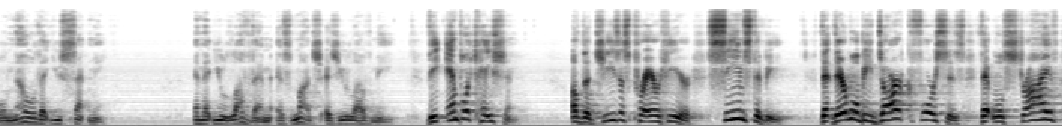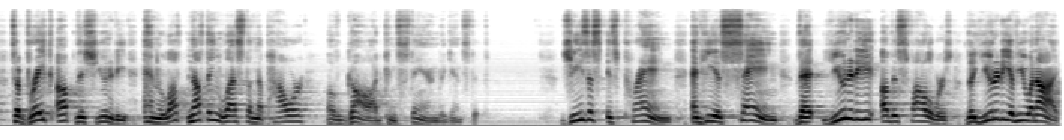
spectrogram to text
will know that you sent me and that you love them as much as you love me. The implication of the Jesus prayer here seems to be that there will be dark forces that will strive to break up this unity, and lo- nothing less than the power of God can stand against it. Jesus is praying and he is saying that unity of his followers, the unity of you and I,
